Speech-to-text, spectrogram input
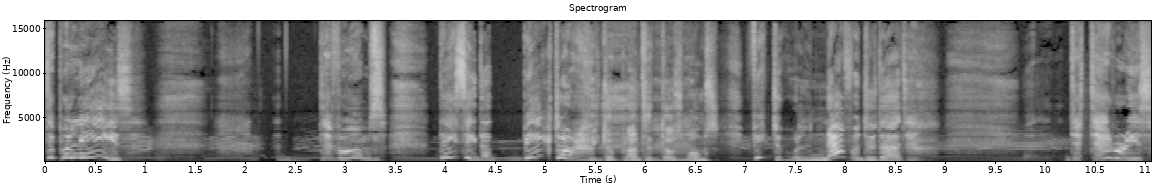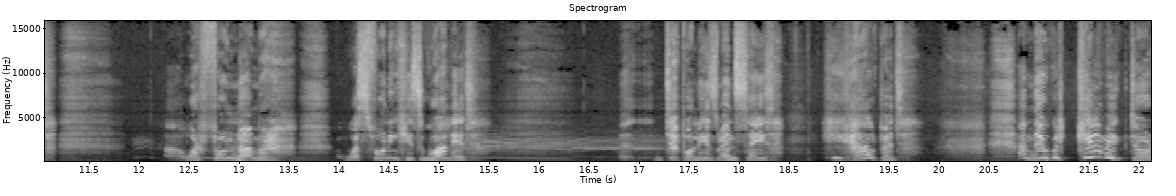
The police. The bombs. They say that Victor. Victor planted those bombs? Victor will never do that. The terrorists. Our phone number was found in his wallet. The policeman says he helped. And they will kill Victor.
